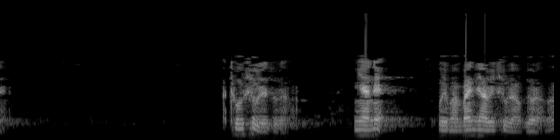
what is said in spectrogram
နဲ့အထူးရှုတယ်ဆိုတာဉာဏ်နဲ့ ဝေဖန်ပိုင်းခြားပြီးရှုတာကိုပြောတာပါ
